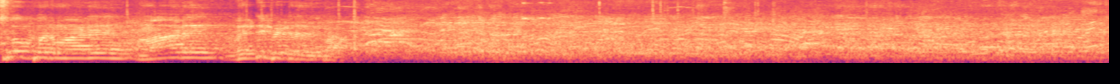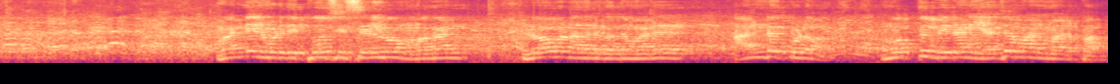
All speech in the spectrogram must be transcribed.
சூப்பர் மாடு மாடு வெற்றி பெற்றதுப்பா. மண்ணின் விடுதி பூசி செல்வம் மகன் லோகநாதனுக்கு வந்த மாடு அண்டக்குளம் முத்து வீரன் எஜமான் மாடுப்பான்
